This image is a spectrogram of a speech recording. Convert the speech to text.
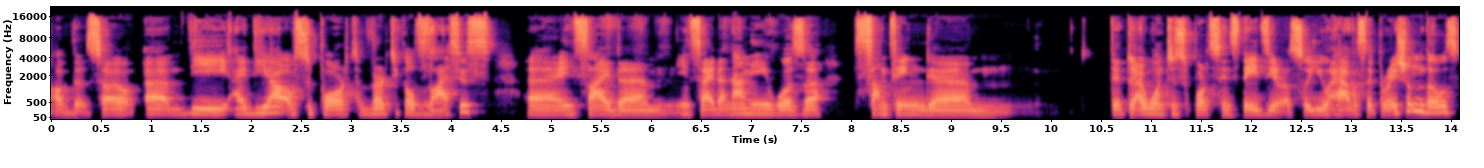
of those so um, the idea of support vertical slices uh, inside um, inside Hanami was uh, something um, that I want to support since day zero. So you have a separation those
